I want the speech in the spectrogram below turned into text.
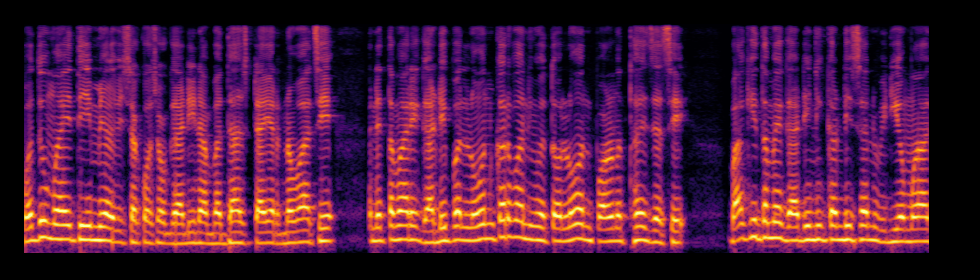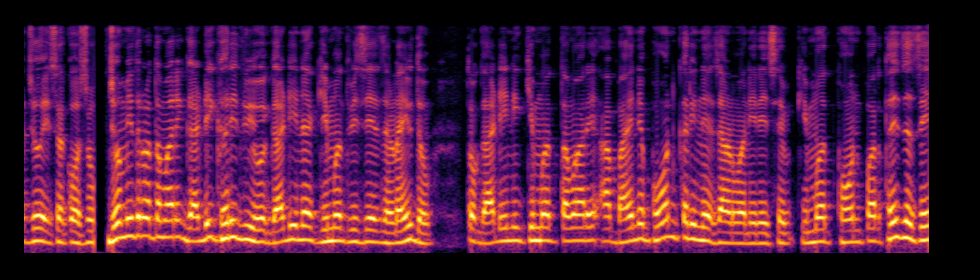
વધુ માહિતી મેળવી શકો છો. ગાડીના બધા જ ટાયર નવા છે અને તમારે ગાડી પર લોન કરવાની હોય તો લોન પણ થઈ જશે. બાકી તમે ગાડીની કન્ડિશન વિડીયોમાં જોઈ શકો છો. જો મિત્રો તમારી ગાડી ખરીદવી હોય, ગાડીના કિંમત વિશે જણાવી દઉં, તો ગાડીની કિંમત તમારે આ ભાઈને ફોન કરીને જાણવાની રહેશે. કિંમત ફોન પર થઈ જશે,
